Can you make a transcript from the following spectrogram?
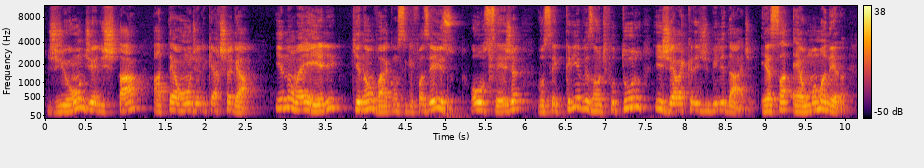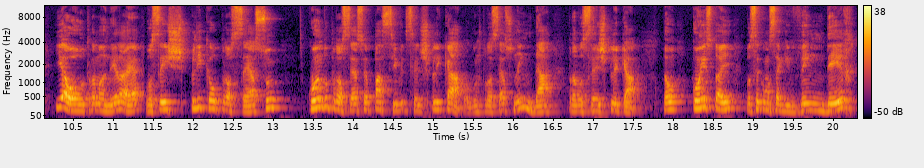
de onde ele está até onde ele quer chegar. E não é ele que não vai conseguir fazer isso. Ou seja, você cria visão de futuro e gera credibilidade. Essa é uma maneira. E a outra maneira é você explica o processo quando o processo é passível de ser explicado. Alguns processos nem dá para você explicar. Então, com isso daí, você consegue vender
